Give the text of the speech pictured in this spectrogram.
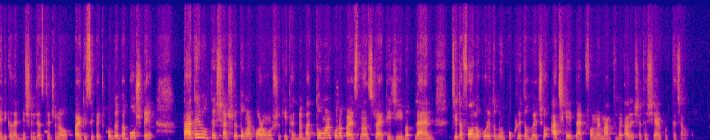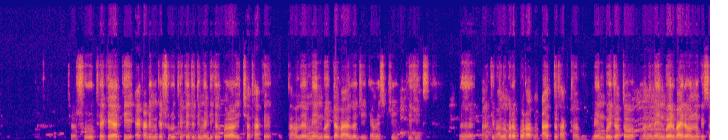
মেডিকেল অ্যাডমিশন টেস্টের জন্য পার্টিসিপেট করবে বা বসবে তাদের উদ্দেশ্যে আসলে তোমার পরামর্শ কি থাকবে? বা তোমার কোনো পার্সোনাল স্ট্র্যাটেজি বা প্ল্যান যেটা ফলো করে তুমি উপকৃত হয়েছো, আজকে এই প্ল্যাটফর্মের মাধ্যমে তাদের সাথে শেয়ার করতে চাও? আচ্ছা শুরু থেকে আর কি একাডেমিকের শুরু থেকে যদি মেডিকেল পড়ার ইচ্ছা থাকে, তাহলে মেইন বইটা বায়োলজি কেমিস্ট্রি ফিজিক্স আর কি ভালো করে পড়া, আয়ত্ত থাকতে হবে। মেইন বই যত মানে মেইন বইয়ের বাইরে অন্য কিছু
